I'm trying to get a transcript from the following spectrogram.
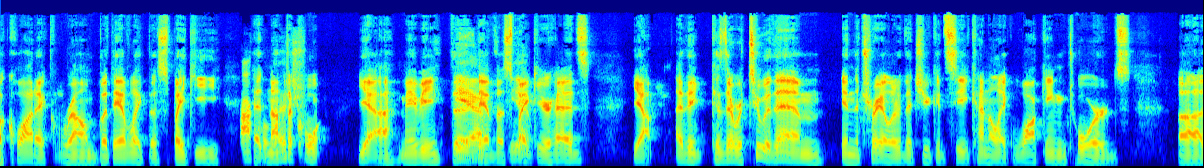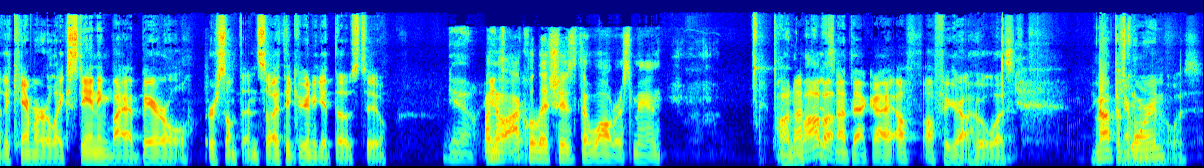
aquatic realm, but they have like the spiky head, not the Aqualish? corn. Yeah, maybe the, Yeah, they have the yeah. spikier heads. Yeah, I think because there were two of them in the trailer that you could see, kind of like walking towards uh, the camera, or like standing by a barrel or something. So I think you're gonna get those too. Yeah. Oh no, Interesting. Aqualish is the walrus man. Oh, not, Baba. it's not that guy. I'll I'll figure out who it was. not the Can't corn. it was.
